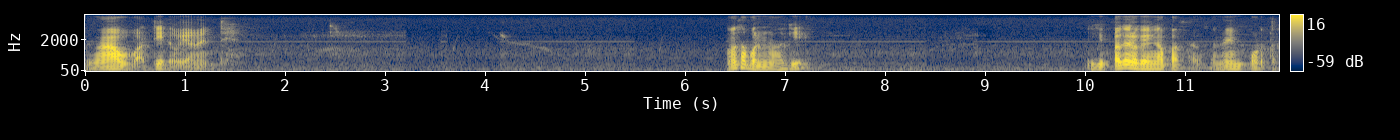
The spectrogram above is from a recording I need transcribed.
Me van a batir, obviamente. Vamos a ponernos aquí. Y que pase lo que venga a pasar, o sea, no importa.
